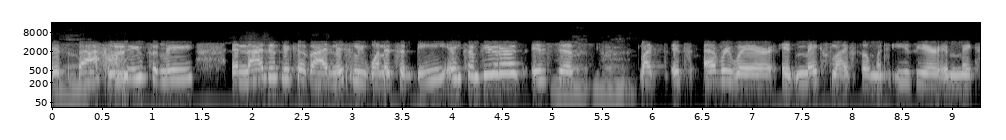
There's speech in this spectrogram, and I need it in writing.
it's Yeah. baffling to me, and not just because I initially wanted to be in computers. It's just right, right. like it's everywhere. It makes life so much easier. It makes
